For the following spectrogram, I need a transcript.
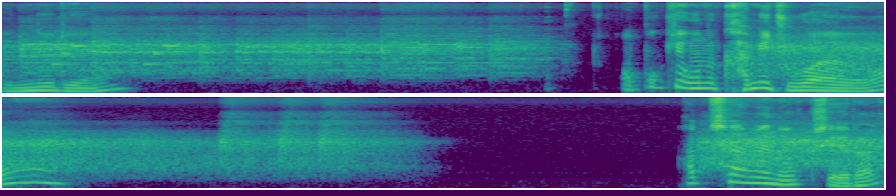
웬일이야 어, 뽑기 오늘 감이 좋아요. 합체하면 혹시 에랄?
